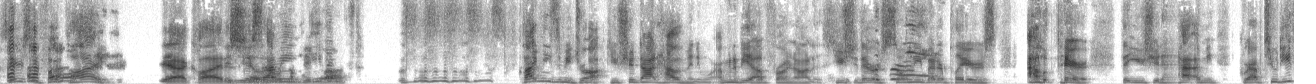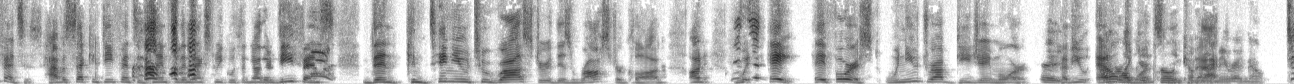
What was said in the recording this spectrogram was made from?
Seriously, fuck Clyde. Yeah, Clyde It's is. just- I mean, a big you. Clyde needs to be dropped. You should not have him anymore. I'm going to be upfront and honest. You should. There are so many better players out there that you should have. I mean, grab two defenses, have a second defense, and plan for the next week with another defense. Then continue to roster this roster clog on. Wi- hey, hey, Forrest, when you drop DJ Moore, Hey, have you ever? I don't like your once tone coming back? at me right now. two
